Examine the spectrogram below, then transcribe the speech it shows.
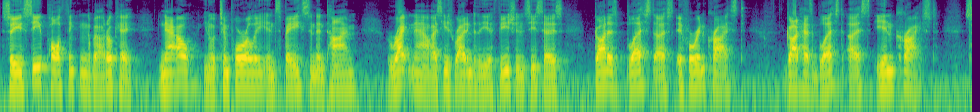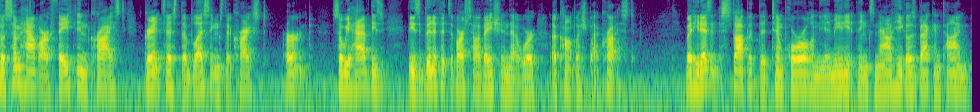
So, you see Paul thinking about, okay, now, you know, temporally in space and in time, right now, as he's writing to the Ephesians, he says, God has blessed us if we're in Christ. God has blessed us in Christ. So somehow our faith in Christ grants us the blessings that Christ earned. So we have these, these benefits of our salvation that were accomplished by Christ. But he doesn't stop at the temporal and the immediate things now. He goes back in time.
